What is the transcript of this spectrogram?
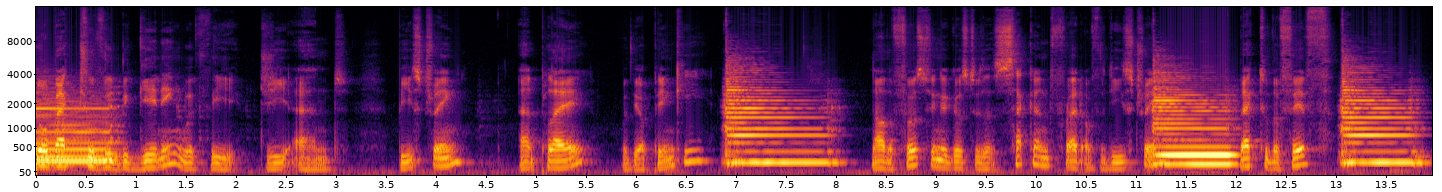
Go back to the beginning with the G and B string and play with your pinky. Now the first finger goes to the second fret of the D string, back to the fifth, and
